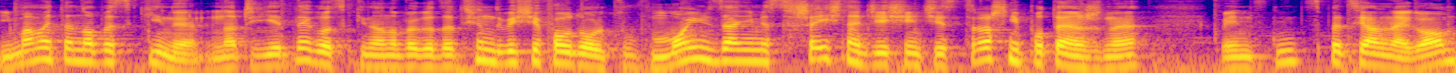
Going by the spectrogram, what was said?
I mamy te nowe skiny, znaczy jednego skina nowego za 1200 fałdolców. Moim zdaniem jest 6 na 10, jest strasznie potężny, więc nic specjalnego,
